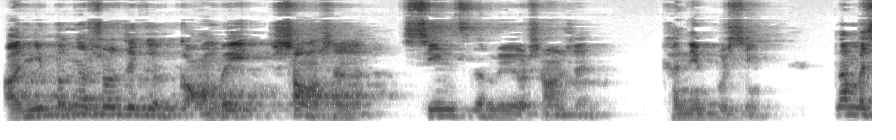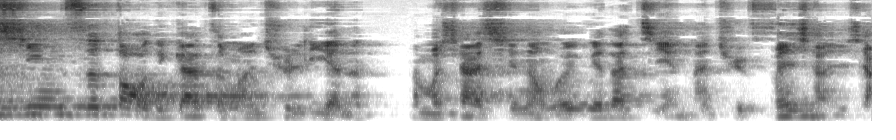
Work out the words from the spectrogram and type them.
啊！你不能说这个岗位上升了，薪资没有上升，肯定不行。那么薪资到底该怎么去列呢？那么下期呢，我也给大家简单去分享一下。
